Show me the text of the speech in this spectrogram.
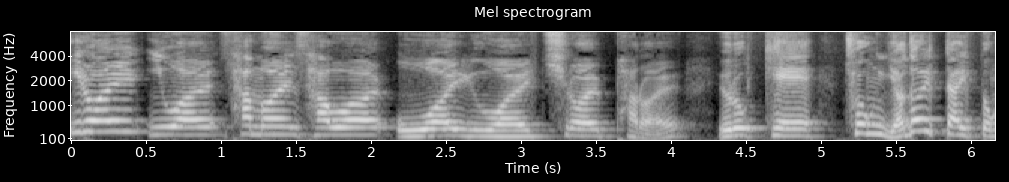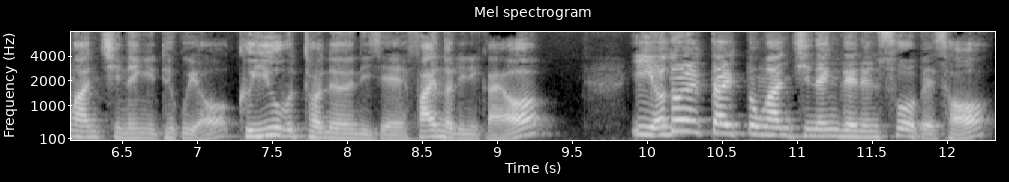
1월, 2월, 3월, 4월, 5월, 6월, 7월, 8월 이렇게 총 8달 동안 진행이 되고요. 그 이후부터는 이제 파이널이니까요. 이 8달 동안 진행되는 수업에서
